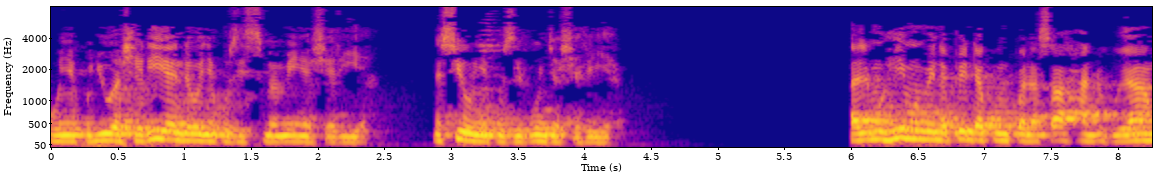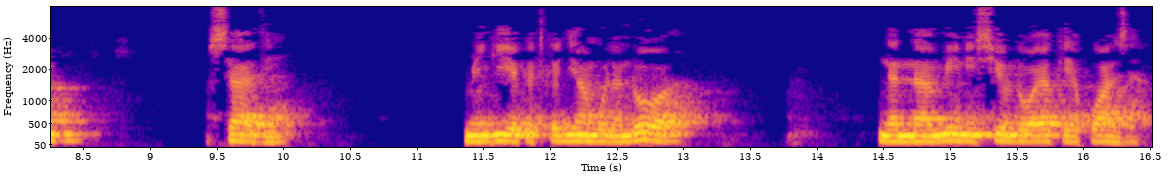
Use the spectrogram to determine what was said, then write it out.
wenye kujua sheria ndio wenye kuzisimamia sheria. Na sio wenye kuzivunja sheria. Almuhimu mimi napenda kumpa nasaha ndugu yangu ustadhi mingia katika jambo la ndoa na naamini sio ndoa yake ya kwanza.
